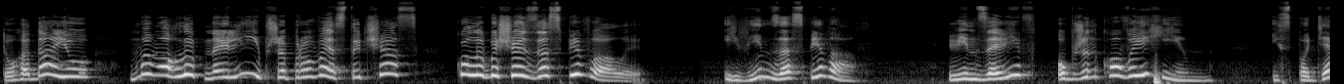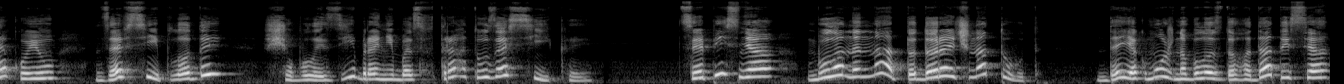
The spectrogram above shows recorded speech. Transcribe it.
то гадаю, ми могли б найліпше провести час, коли би щось заспівали. І він заспівав. Він завів обжинковий гімн із подякою за всі плоди, що були зібрані без втрату засіки. Ця пісня була не надто доречна тут, де, як можна було здогадатися,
